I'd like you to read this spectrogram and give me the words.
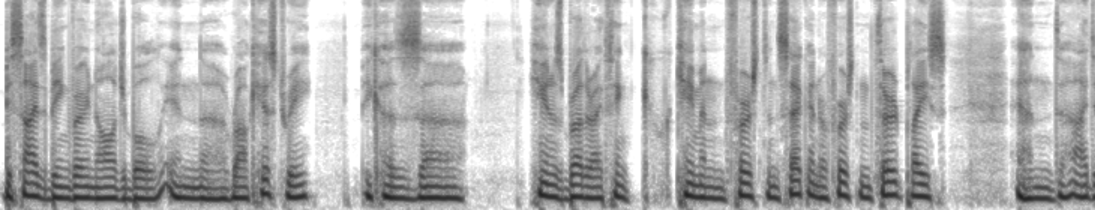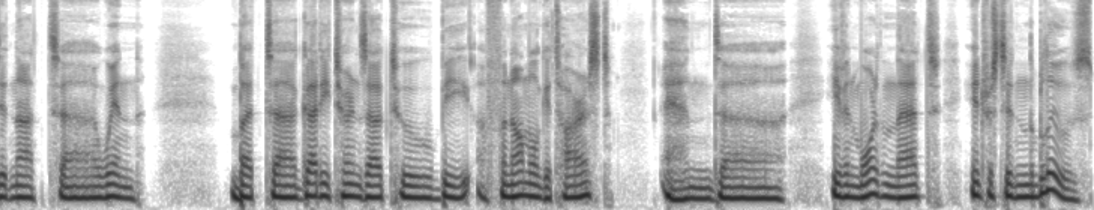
besides being very knowledgeable in uh, rock history, because uh, he and his brother, I think, came in first and second or first and third place and I did not uh, win. But uh, turns out to be a phenomenal guitarist, and uh, even more than that, interested in the blues.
